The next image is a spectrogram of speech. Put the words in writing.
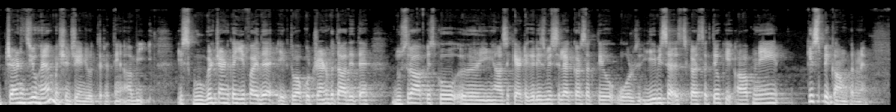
ट्रेंड्स जो हैं, हमेशा चेंज होते रहते हैं। अभी इस गूगल ट्रेंड का ये फ़ायदा है, एक तो आपको ट्रेंड बता देता है, दूसरा आप इसको यहाँ से कैटेगरीज भी सिलेक्ट कर सकते हो, और ये भी कर सकते हो कि आपने किस पे काम करना है।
